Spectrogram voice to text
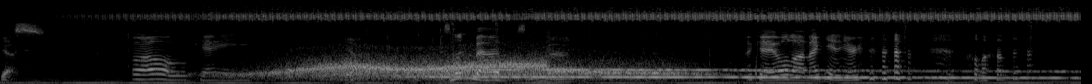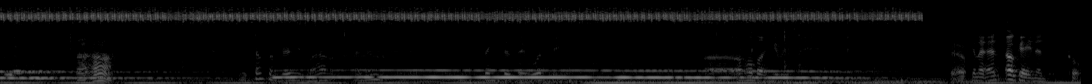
Yes. Oh, okay. Yeah. It's nothing bad. It's nothing bad. Okay, hold on. I can't hear. hold on. Uh huh. These sounds are very loud. I didn't think that they would be. Uh, hold on. Give me a second. Yep. It's gonna end. Okay, it ended. Cool.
